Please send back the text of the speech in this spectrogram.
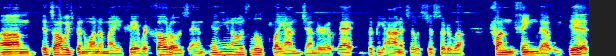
Um, it's always been one of my favorite photos. And, and you know, it's a little play on gender. It, that, to be honest, it was just sort of a fun thing that we did.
